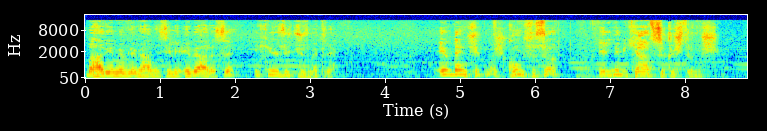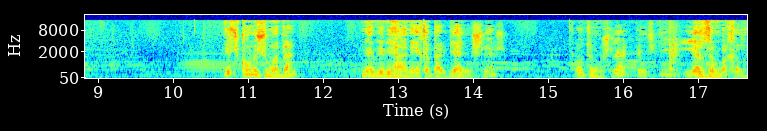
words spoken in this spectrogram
Bahariye Mevlevihanesi ile evi arası 200-300 metre. Evden çıkmış komşusu eline bir kağıt sıkıştırmış. Hiç konuşmadan Mevlevihaneye kadar gelmişler. Oturmuşlar. Demiş ki yazın bakalım.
